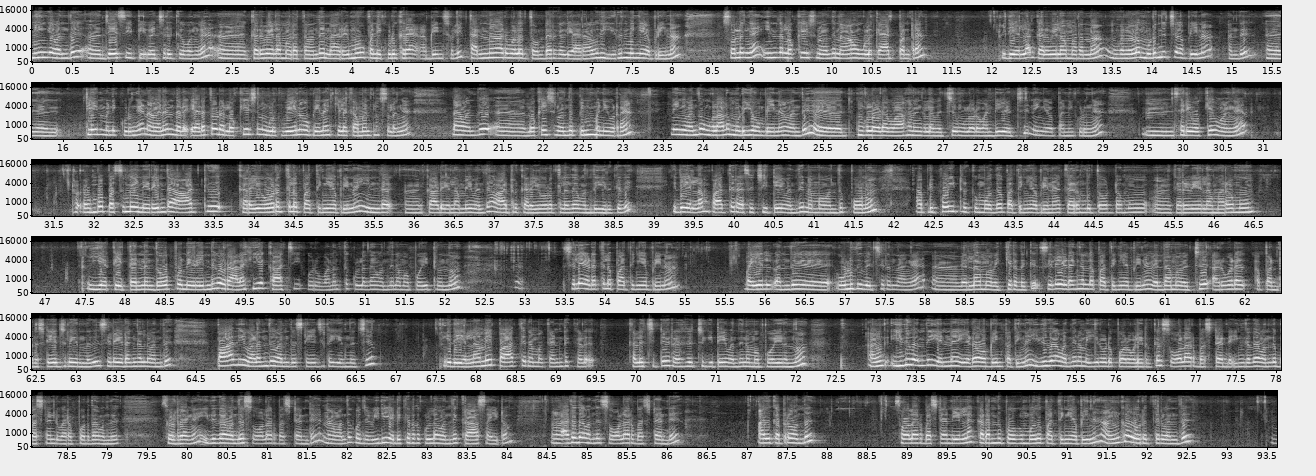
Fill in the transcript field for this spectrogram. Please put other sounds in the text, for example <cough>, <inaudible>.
நீங்கள் வந்து ஜேசிபி வச்சுருக்கவங்க கருவேல மரத்தை வந்து நான் ரிமூவ் பண்ணி கொடுக்குறேன் அப்படின்னு சொல்லி தன்னார்வல தொண்டர்கள் யாராவது இருந்தீங்க அப்படின்னா சொல்லுங்கள் இந்த லொக்கேஷன் வந்து நான் உங்களுக்கு ஆட் பண்ணுறேன் இது எல்லாம் கருவேலா மரம் தான் உங்களால் முடிஞ்சிச்சு அப்படின்னா வந்து க்ளீன் பண்ணி கொடுங்க. நான் வேணால் இந்த இடத்தோட லொக்கேஷன் உங்களுக்கு வேணும் அப்படின்னா கீழே கமெண்ட்டில் சொல்லுங்கள் நான் வந்து லொக்கேஷன் வந்து பின் பண்ணி விட்றேன். நீங்கள் வந்து உங்களால் முடியும் அப்படின்னா வந்து உங்களோட வாகனங்களை வச்சு உங்களோட வண்டியை வச்சு நீங்கள் பண்ணி கொடுங்க. சரி ஓகே வாங்க. ரொம்ப பசுமை நிறைந்த ஆற்று கரையோரத்தில் பார்த்தீங்க அப்படின்னா இந்த காடு எல்லாமே வந்து ஆற்று கரையோரத்தில் தான் வந்து இருக்குது. இதையெல்லாம் பார்த்து ரசிச்சுட்டே வந்து நம்ம வந்து போனோம். அப்படி போயிட்டு இருக்கும்போது தான் பார்த்தீங்க அப்படின்னா கரும்பு தோட்டமும் கருவேல மரமும் இயற்கை தென்னந்தோப்பு நிறைந்த ஒரு அழகிய காட்சி ஒரு வனத்துக்குள்ளே தான் வந்து நம்ம போயிட்டுருந்தோம் சில இடத்துல பார்த்தீங்க அப்படின்னா வயல் வந்து உழுது வச்சுருந்தாங்க. வெள்ளாமை வைக்கிறதுக்கு. சில இடங்களில் பார்த்தீங்க அப்படின்னா வெள்ளாமை வச்சு அறுவடை பண்ணுற ஸ்டேஜில் இருந்தது. சில இடங்கள் வந்து பாதி வளர்ந்து வந்த ஸ்டேஜில் இருந்துச்சு. இது எல்லாமே பார்த்து நம்ம கண்டு கழ கழிச்சிட்டு ரசிச்சுக்கிட்டே வந்து நம்ம போயிருந்தோம். அங்கே இது வந்து என்ன இடம் அப்படின்னு பார்த்தீங்கன்னா இதுதான் வந்து நம்ம ஈரோடு போகிற வழியில் இருக்க சோலார் பஸ் ஸ்டாண்டு. இங்கே தான் வந்து பஸ் ஸ்டாண்டு வரப்போகிறதா வந்து சொல்கிறாங்க இதுதான் வந்து சோலார் பஸ் ஸ்டாண்டு. நான் வந்து கொஞ்சம் வீடியோ எடுக்கிறதுக்குள்ளே வந்து கிராஸ் ஆகிட்டோம் அதுதான் வந்து சோலார் பஸ் ஸ்டாண்டு. அதுக்கப்புறம் வந்து சோலார் பஸ் ஸ்டாண்டு எல்லாம் கடந்து போகும்போது பார்த்தீங்க அப்படின்னா அங்கே ஒருத்தர் வந்து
